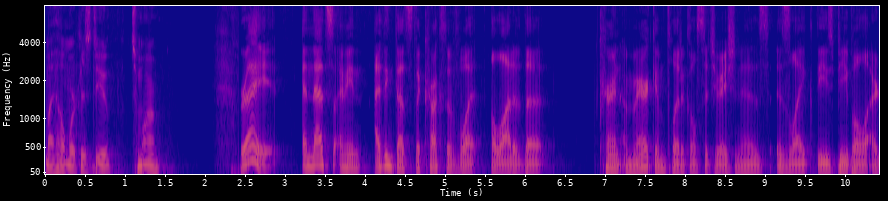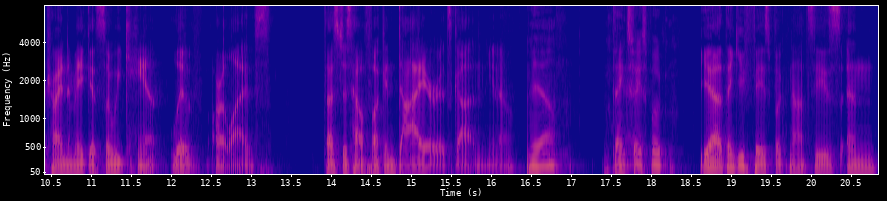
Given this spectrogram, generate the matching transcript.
My homework is due tomorrow. Right. And that's, I mean, I think that's the crux of what a lot of the current American political situation is, is like these people are trying to make it so we can't live our lives. That's just how fucking dire it's gotten, you know? Yeah. Thanks, Facebook. Yeah. Thank you, Facebook Nazis and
